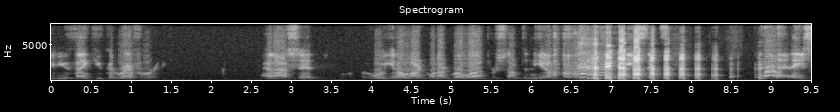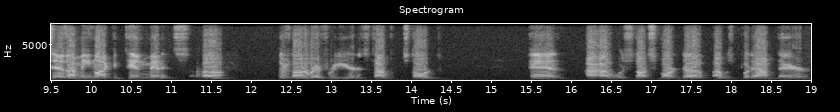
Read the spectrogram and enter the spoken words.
"Do you think you could referee?" And I said, "Well, you know, like when I grow up or something, you know." he says, and he says, "I mean, like in ten minutes. Uh, there's not a referee here, and it's time to start." And I was not smartened up. I was put out there,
